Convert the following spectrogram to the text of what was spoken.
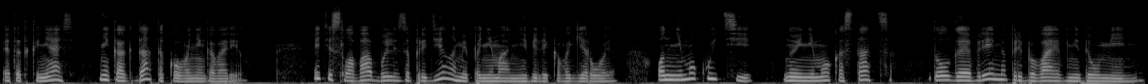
Этот князь никогда такого не говорил. Эти слова были за пределами понимания великого героя. Он не мог уйти, но и не мог остаться долгое время пребывая в недоумении.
